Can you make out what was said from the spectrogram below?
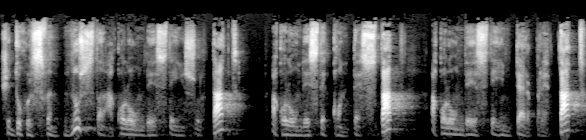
Și Duhul Sfânt nu stă acolo unde este insultat, acolo unde este contestat, acolo unde este interpretat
